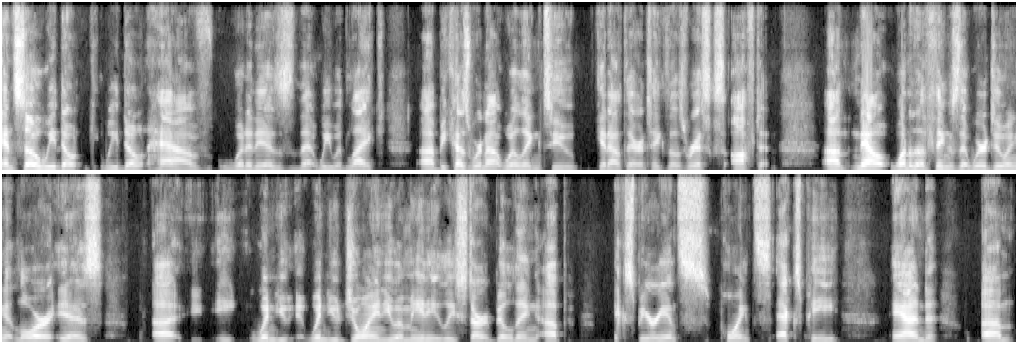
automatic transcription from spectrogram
and so we don't we don't have what it is that we would like uh, because we're not willing to get out there and take those risks often um, now one of the things that we're doing at Loor is uh, when you when you join you immediately start building up experience points xp and um,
